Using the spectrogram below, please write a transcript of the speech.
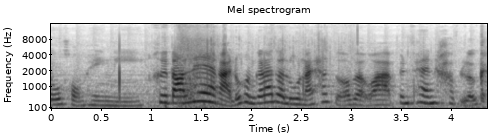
ลของเพลงนี้ คือตอนแรกอะทุกคนก็น่าจะรู้นะ ถ้าเกิดว่าแบบว่าเป็นแฟนคลับแล้วก็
